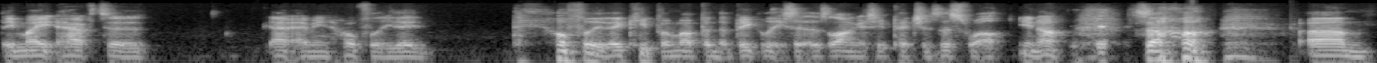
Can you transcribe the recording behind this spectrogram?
they might have to. I, I mean, hopefully they hopefully they keep him up in the big leagues as long as he pitches this well, you know. so, um,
